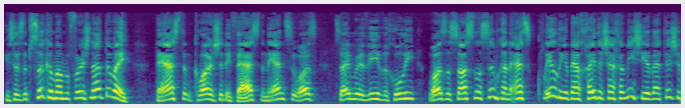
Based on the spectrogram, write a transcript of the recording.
He says the psukim are first not the way. They asked him, "Klar should he fast?" And the answer was, "Tzayim Revi v'chuli was the Sasna Simcha." And asked clearly about Chaydash HaChamishi about Tisha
